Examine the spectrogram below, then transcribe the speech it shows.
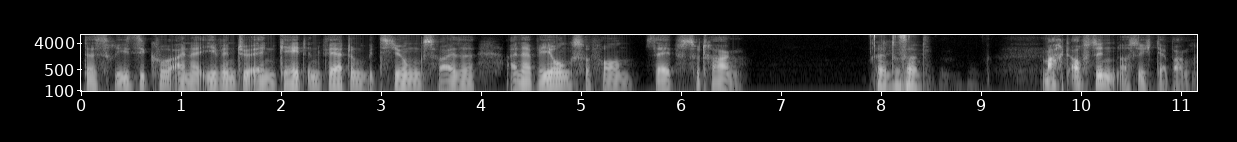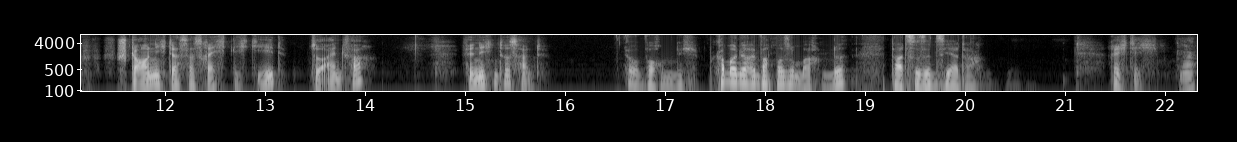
das Risiko einer eventuellen Geldentwertung beziehungsweise einer Währungsreform selbst zu tragen. interessant. Macht auch Sinn aus Sicht der Bank. Staunig, dass das rechtlich geht, so einfach. Finde ich interessant. Ja, warum nicht? Kann man ja einfach mal so machen, ne? Dazu sind sie ja da. Richtig. Ja.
